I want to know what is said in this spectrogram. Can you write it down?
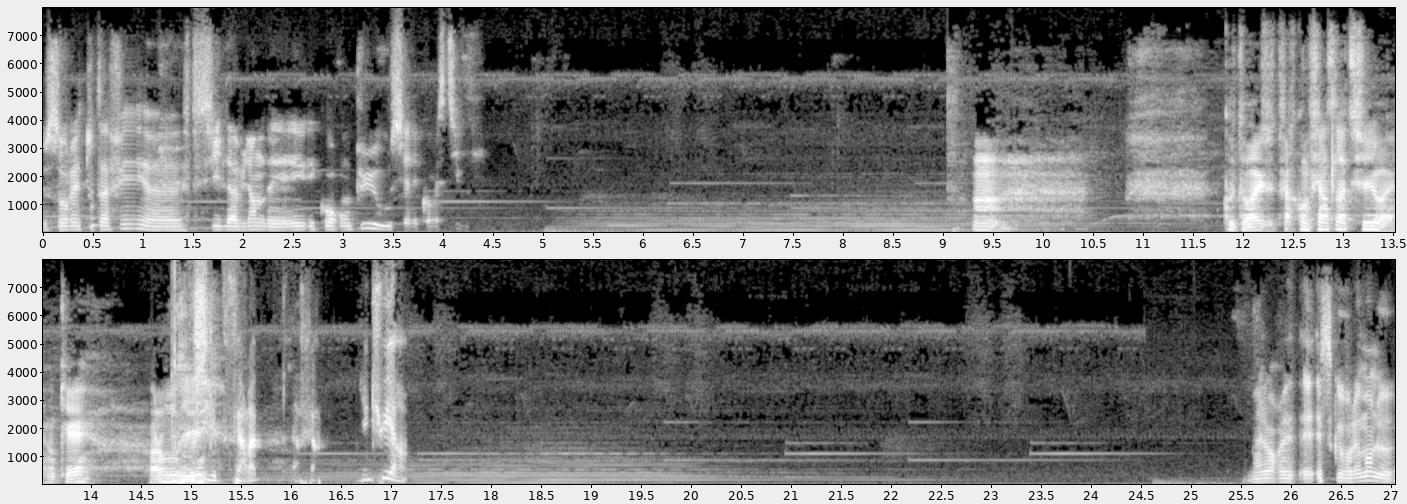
Je saurais tout à fait euh, si la viande est, est corrompue ou si elle est comestible. Hmm. Écoute, ouais, je vais te faire confiance là-dessus, ouais, ok. Allons-y. aussi faire la, la faire bien cuire. Mais Alors, est- est-ce que vraiment le,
